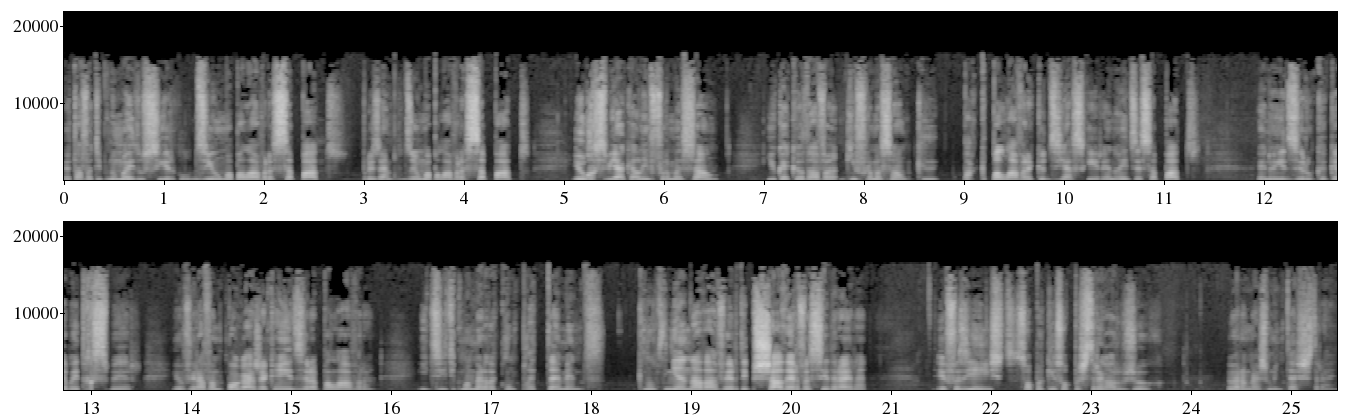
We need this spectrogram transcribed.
Eu estava tipo no meio do círculo, diziam uma palavra sapato, por exemplo, diziam uma palavra sapato, eu recebia aquela informação e o que é que eu dava? Que informação, que, pá, que palavra que eu dizia a seguir? Eu não ia dizer sapato, eu não ia dizer o que acabei de receber. Eu virava-me para o gajo a quem ia dizer a palavra e dizia tipo uma merda completamente que não tinha nada a ver, tipo chá de erva cidreira. Eu fazia isto, só para quê? Só para estragar o jogo. Eu era um gajo muito estranho.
